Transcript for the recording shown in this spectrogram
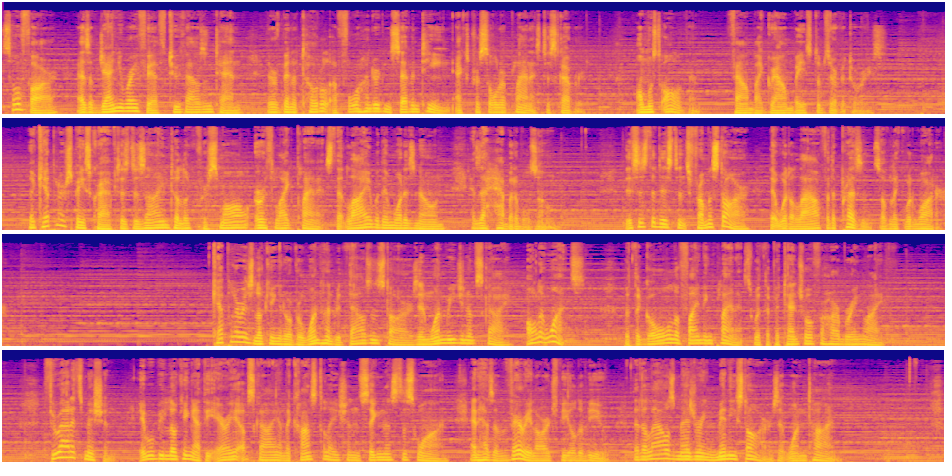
So far, as of January 5, 2010, there have been a total of 417 extrasolar planets discovered, almost all of them found by ground-based observatories. The Kepler spacecraft is designed to look for small Earth-like planets that lie within what is known as a habitable zone. This is the distance from a star that would allow for the presence of liquid water. Kepler is looking at over 100,000 stars in one region of sky all at once, with the goal of finding planets with the potential for harboring life. Throughout its mission, it will be looking at the area of sky in the constellation Cygnus the Swan and has a very large field of view that allows measuring many stars at one time.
